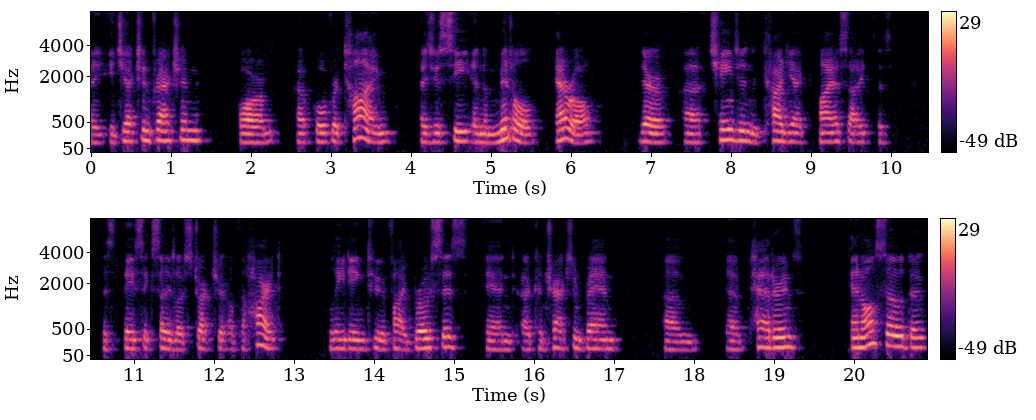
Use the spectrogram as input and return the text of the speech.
a ejection fraction, or uh, over time, as you see in the middle arrow, there are uh, changes in cardiac myocytes, this, this basic cellular structure of the heart, leading to fibrosis and uh, contraction band um, uh, patterns. And also the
